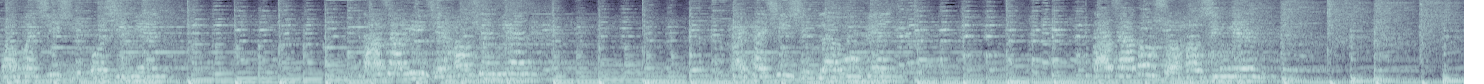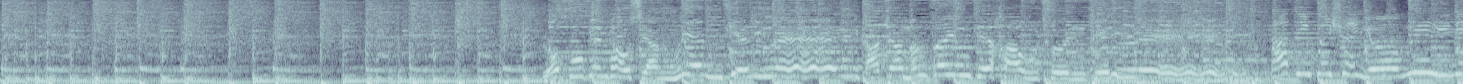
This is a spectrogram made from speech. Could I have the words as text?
欢欢喜喜过新年，大家迎接好春天，开开心心乐无边，大家都说好新年。锣鼓鞭炮响连天嘞，大家忙着迎接好春天嘞。大地回春又一年嘞，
